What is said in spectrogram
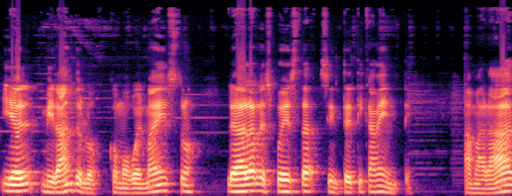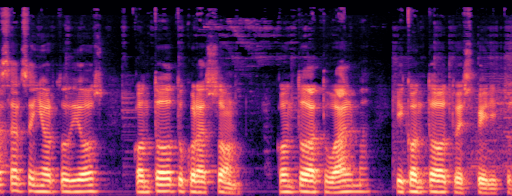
Y él, mirándolo como buen maestro, le da la respuesta sintéticamente. Amarás al Señor tu Dios con todo tu corazón, con toda tu alma y con todo tu espíritu.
